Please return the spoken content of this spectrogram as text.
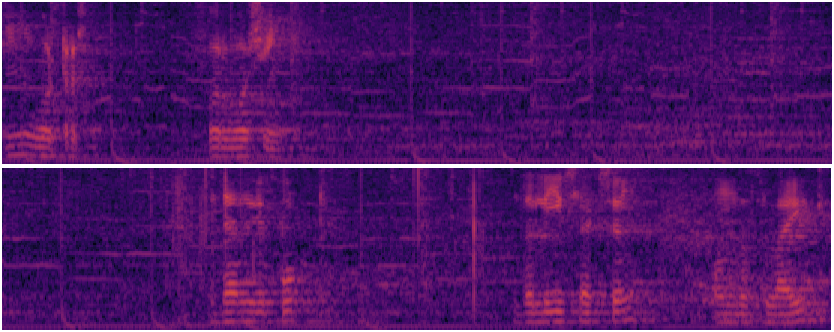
in water for washing. Then we put the leaf section on the slide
